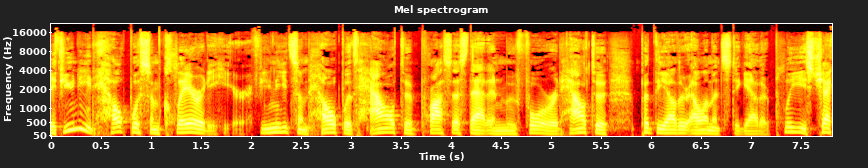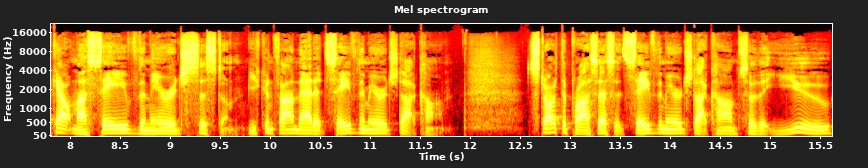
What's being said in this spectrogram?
If you need help with some clarity here, if you need some help with how to process that and move forward, how to put the other elements together, please check out my Save the Marriage system. You can find that at savethemarriage.com. Start the process at savethemarriage.com so that you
